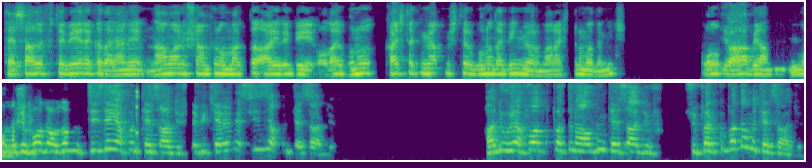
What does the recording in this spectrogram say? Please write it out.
Tesadüfte bir yere kadar yani namağlup şampiyon olmak da ayrı bir olay. Bunu kaç takım yapmıştır bunu da bilmiyorum. Araştırmadım hiç. O Ya, daha bir anlamlı olmuş. Tesadüf o da o zaman siz de yapın tesadüfte. Bir kere de siz yapın tesadüf. Hadi UEFA Kupası'nı aldın tesadüf. Süper Kupa'da mı tesadüf?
